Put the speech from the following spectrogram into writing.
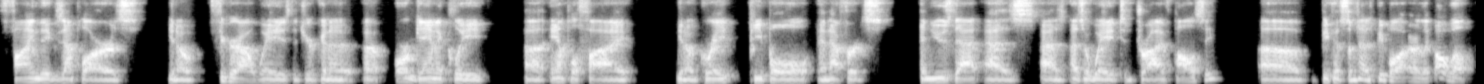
find the exemplars, you know, figure out ways that you're going to uh, organically uh, amplify you know great people and efforts and use that as as as a way to drive policy uh, because sometimes people are like oh well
